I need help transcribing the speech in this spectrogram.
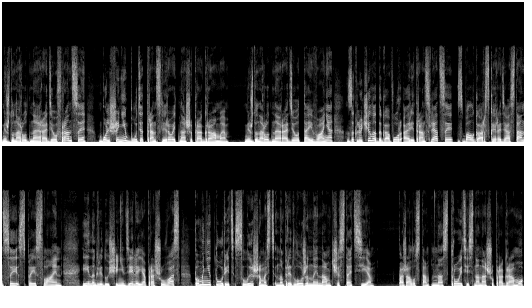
Международное радио Франции больше не будет транслировать наши программы. Международное радио Тайваня заключило договор о ретрансляции с болгарской радиостанцией Spaceline. И на грядущей неделе я прошу вас помониторить слышимость на предложенной нам частоте. Пожалуйста, настройтесь на нашу программу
